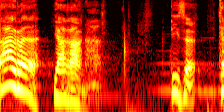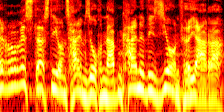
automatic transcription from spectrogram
Wahre Yarana. Diese Terroristas, die uns heimsuchen, haben keine Vision für Yara.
